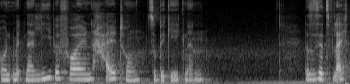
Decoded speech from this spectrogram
und mit einer liebevollen Haltung zu begegnen. Das ist jetzt vielleicht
